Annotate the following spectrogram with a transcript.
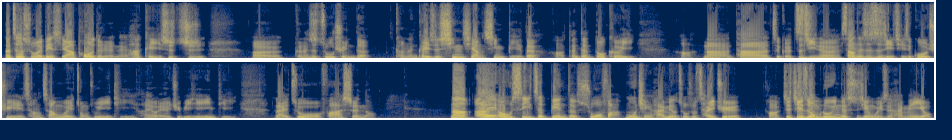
那这个所谓被压迫的人呢，他可以是指呃，可能是族群的。可能可以是性向、性别的啊，等等都可以啊。那他这个自己呢，桑德斯自己其实过去也常常为种族议题还有 LGBT 议题来做发声哦。那 IOC 这边的说法目前还没有做出裁决啊，就截至我们录音的时间为止还没有。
